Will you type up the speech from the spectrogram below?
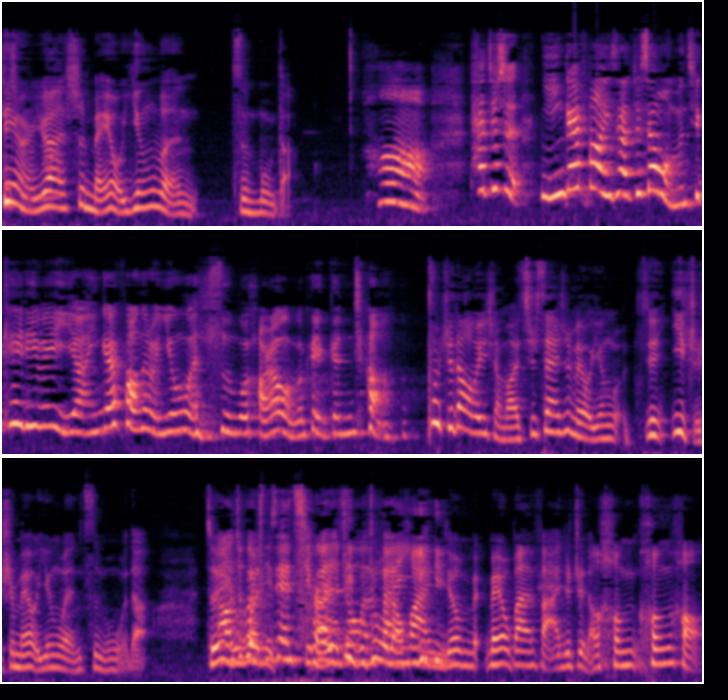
电影院是没有英文字幕的。哦，他就是你应该放一下，就像我们去 KTV 一样，应该放那种英文字幕，好让我们可以跟唱。不知道为什么，其实现在是没有英文，就一直是没有英文字幕的，所以如果你词儿记不住的话，你就没没有办法，你就只能哼哼哼。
